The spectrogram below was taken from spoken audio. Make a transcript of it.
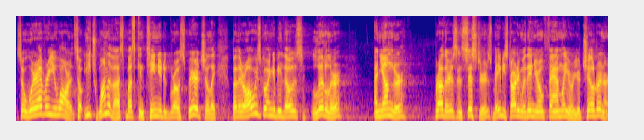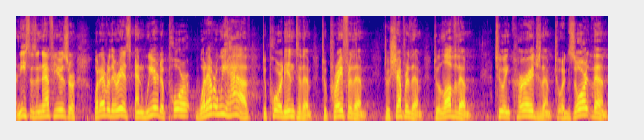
So, wherever you are, so each one of us must continue to grow spiritually, but there are always going to be those littler and younger brothers and sisters, maybe starting within your own family or your children or nieces and nephews or whatever there is, and we're to pour whatever we have to pour it into them, to pray for them, to shepherd them, to love them, to encourage them, to exhort them,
